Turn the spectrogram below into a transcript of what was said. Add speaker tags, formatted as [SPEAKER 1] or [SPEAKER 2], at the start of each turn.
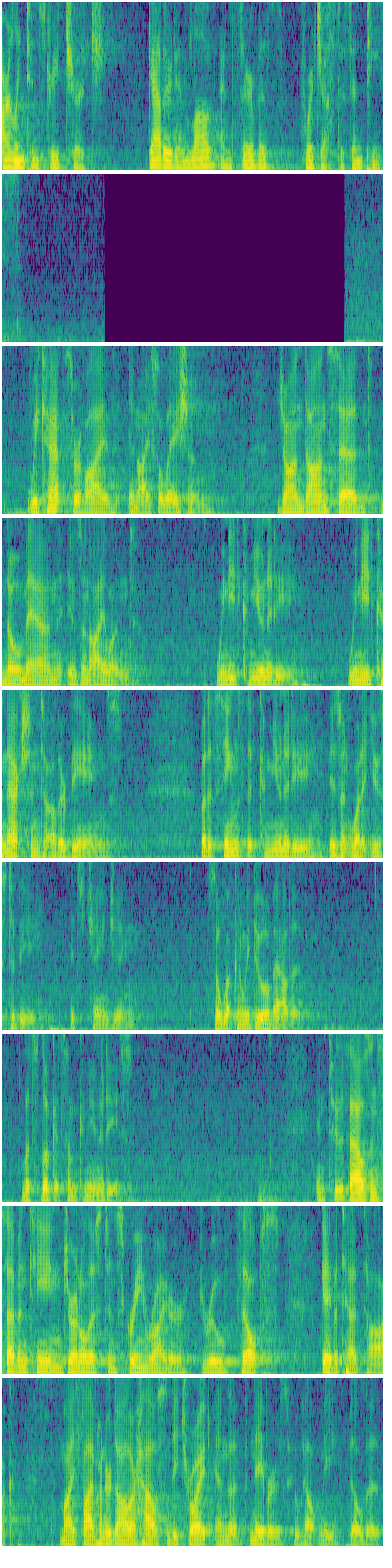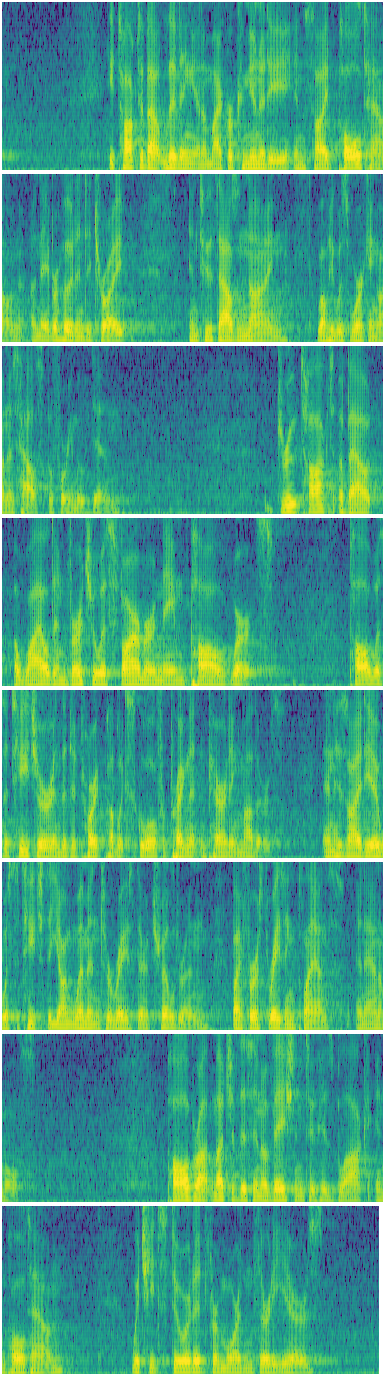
[SPEAKER 1] Arlington Street Church, gathered in love and service for justice and peace.
[SPEAKER 2] We can't survive in isolation. John Donne said, No man is an island. We need community. We need connection to other beings. But it seems that community isn't what it used to be, it's changing. So, what can we do about it? Let's look at some communities. In 2017, journalist and screenwriter Drew Philp gave a TED talk, My $500 House in Detroit and the Neighbors Who Helped Me Build It. He talked about living in a micro community inside Poletown, a neighborhood in Detroit, in 2009 while he was working on his house before he moved in. Drew talked about a wild and virtuous farmer named Paul Weertz. Paul was a teacher in the Detroit Public School for pregnant and parenting mothers, and his idea was to teach the young women to raise their children by first raising plants and animals. Paul brought much of this innovation to his block in Poletown, which he'd stewarded for more than 30 years,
